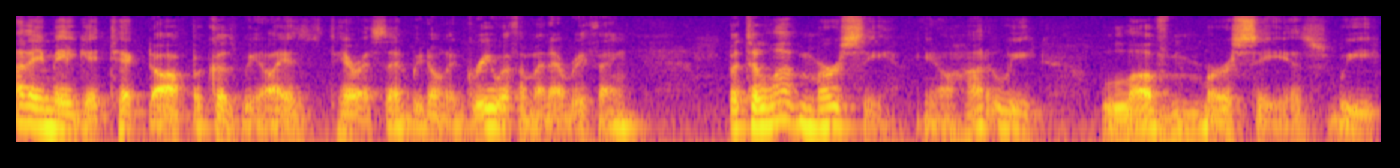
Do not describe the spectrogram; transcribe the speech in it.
Now they may get ticked off because we, as Tara said, we don't agree with them and everything. But to love mercy, you know, how do we love mercy as we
